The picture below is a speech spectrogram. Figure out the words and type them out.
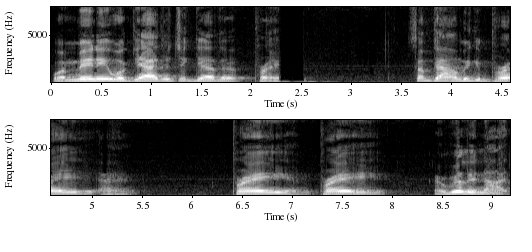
where many were gathered together praying. Sometimes we can pray and pray and pray and really not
